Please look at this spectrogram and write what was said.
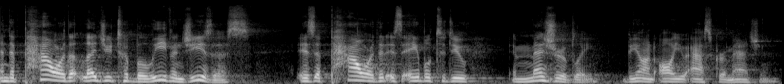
And the power that led you to believe in Jesus is a power that is able to do immeasurably beyond all you ask or imagine.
